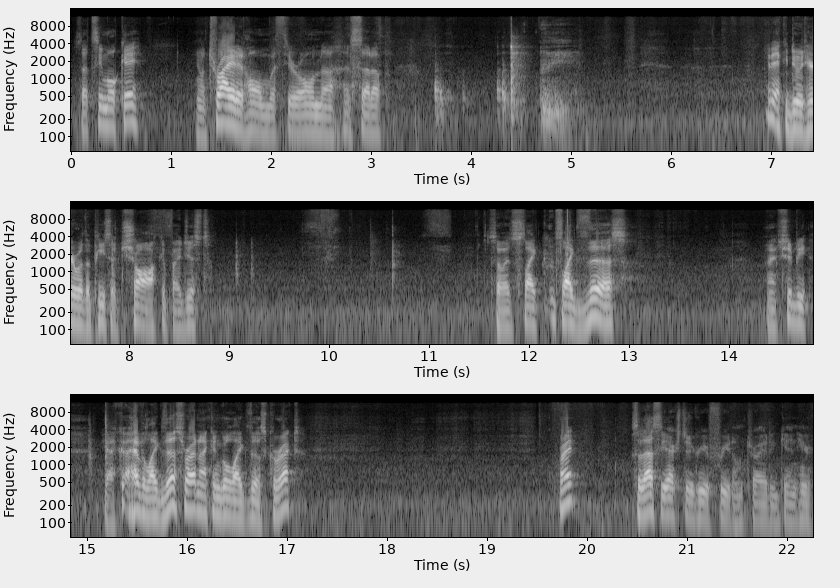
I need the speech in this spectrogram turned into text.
Does that seem okay? You know, try it at home with your own uh, setup. Maybe I could do it here with a piece of chalk if I just. So it's like it's like this. It should be yeah, I have it like this, right? And I can go like this, correct? Right? So that's the extra degree of freedom. Try it again here.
